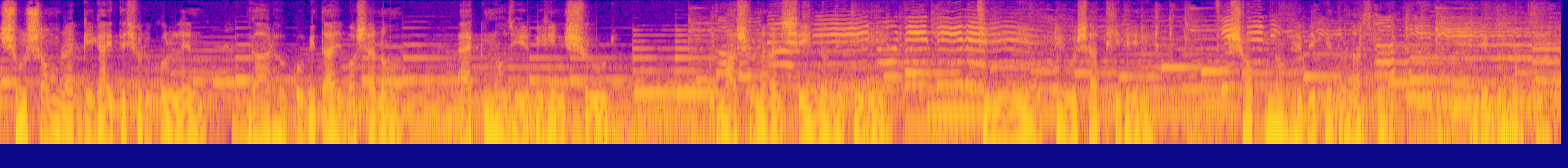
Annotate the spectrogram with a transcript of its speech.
সুর সম্রাজ্ঞে গাইতে শুরু করলেন গাঢ় কবিতায় বসানো এক নজিরবিহীন সুর। বাসনার সেই নদী তীরে চিনি নিও প্রিয় সাথীরে স্বপ্ন ভেবে কেদো না তো সাথী রে বেদনাতে।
